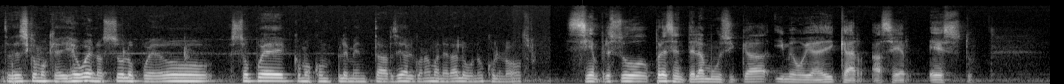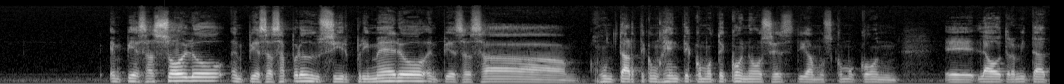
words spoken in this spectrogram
Entonces como que dije, bueno, esto lo puedo, esto puede como complementarse de alguna manera lo uno con lo otro. Siempre estuvo presente la música y me voy a dedicar a hacer esto empiezas solo, empiezas a producir primero, empiezas a juntarte con gente, como te conoces, digamos, como con eh, la otra mitad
